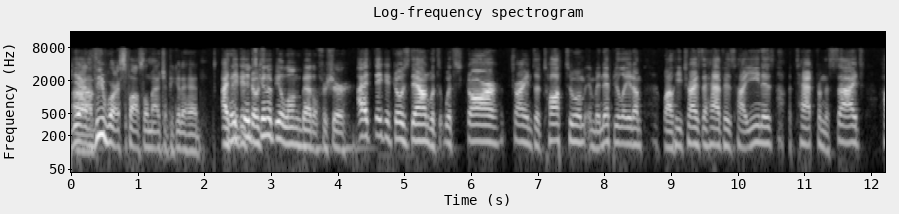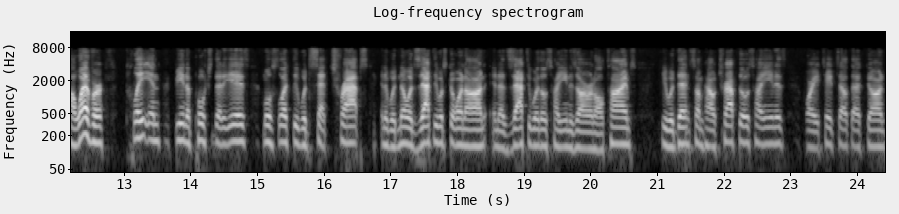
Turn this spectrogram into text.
Yeah, um, the worst possible matchup he could have had. I think it, it it's going to be a long battle for sure. I think it goes down with with Scar trying to talk to him and manipulate him while he tries to have his hyenas attack from the sides. However, Clayton, being a poacher that he is, most likely would set traps and it would know exactly what's going on and exactly where those hyenas are at all times. He would then somehow trap those hyenas, where he takes out that gun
